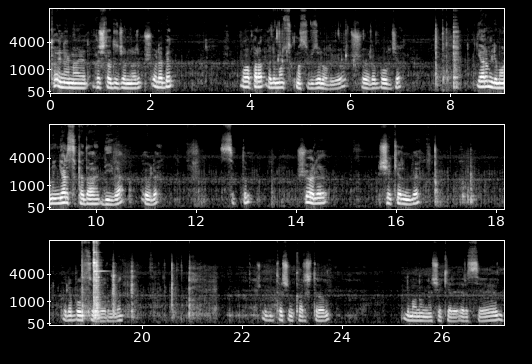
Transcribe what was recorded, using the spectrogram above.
Kaynamaya başladı canlarım. Şöyle ben bu aparatla limon sıkması güzel oluyor. Şöyle bolca yarım limonun yarısı kadar diye öyle sıktım. Şöyle şekerimle böyle bol seviyorum ben. Şöyle bir taşım karıştıralım. Limonunla şekeri erisin.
